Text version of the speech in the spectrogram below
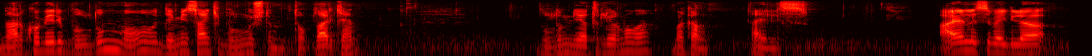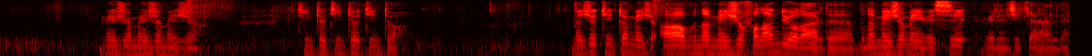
Narkoberi buldum mu? Demin sanki bulmuştum toplarken. Buldum diye hatırlıyorum ama bakalım. Hayırlısı. Hayırlısı be Gilo. Mejo mejo mejo. Tinto tinto tinto. Mejo tinto mejo. Aa buna mejo falan diyorlardı. Buna mejo meyvesi verilecek herhalde.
